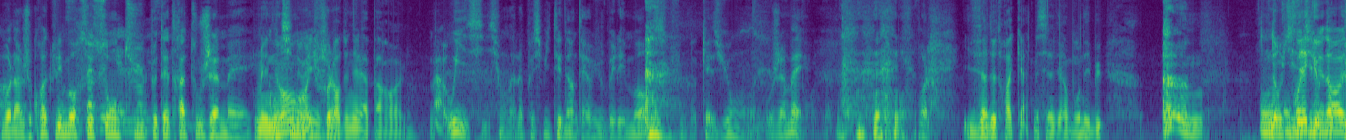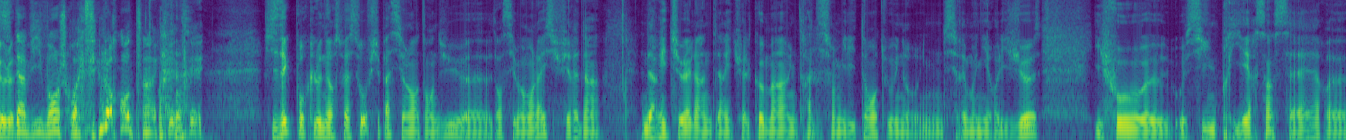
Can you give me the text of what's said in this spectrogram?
voilà, je crois que les morts se sont tus peut-être à tout jamais. Mais non, il faut leur donner la parole. Bah oui, si, si on a la possibilité d'interviewer les morts, c'est une occasion au jamais. voilà. Il disait 1, 2, 3, 4, mais c'est un bon début. Donc je disais que c'est un vivant, je crois que c'est Laurentin qui était... Je disais que pour que l'honneur soit sauf, je sais pas si on l'a entendu, euh, dans ces moments-là, il suffirait d'un rituel, un, rituel commun, une tradition militante ou une, une cérémonie religieuse. Il faut euh, aussi une prière sincère, euh,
